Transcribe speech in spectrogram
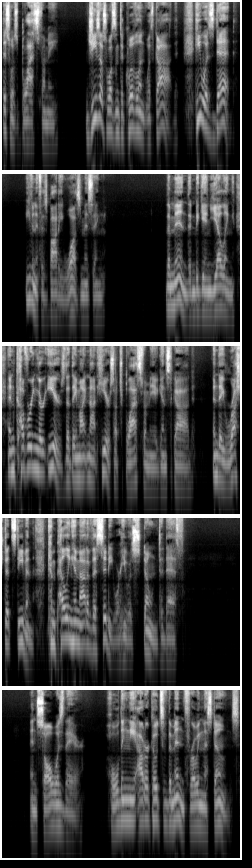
this was blasphemy. Jesus wasn't equivalent with God. He was dead, even if his body was missing. The men then began yelling and covering their ears that they might not hear such blasphemy against God. And they rushed at Stephen, compelling him out of the city where he was stoned to death. And Saul was there, holding the outer coats of the men throwing the stones,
